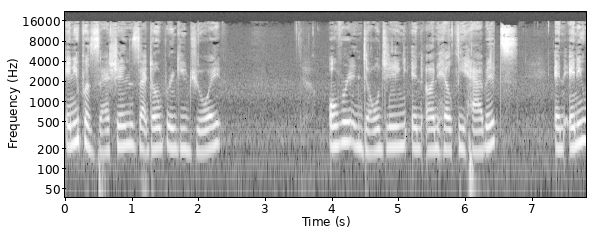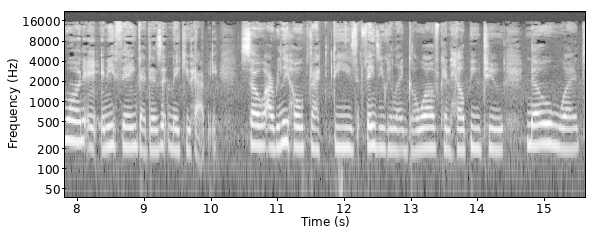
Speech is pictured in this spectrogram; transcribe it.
any possessions that don't bring you joy, overindulging in unhealthy habits, and anyone and anything that doesn't make you happy. So, I really hope that these things you can let go of can help you to know what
